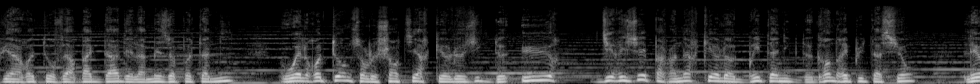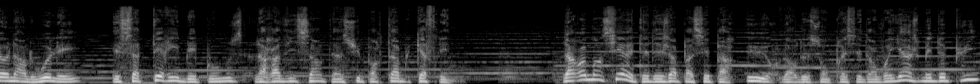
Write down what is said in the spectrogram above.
puis un retour vers Bagdad et la Mésopotamie, où elle retourne sur le chantier archéologique de Ur, dirigé par un archéologue britannique de grande réputation, Leonard Woolley, et sa terrible épouse, la ravissante et insupportable Catherine. La romancière était déjà passée par Ur lors de son précédent voyage, mais depuis,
